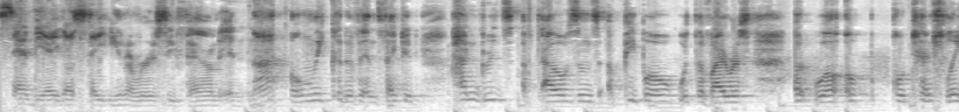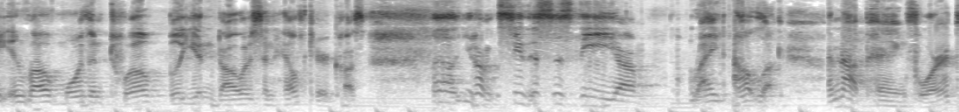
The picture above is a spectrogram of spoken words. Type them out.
San Diego State University found it not only could have infected hundreds of thousands of people with the virus, but will potentially involve more than $12 billion in healthcare costs. Well, you know, see, this is the um, right outlook. I'm not paying for it,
